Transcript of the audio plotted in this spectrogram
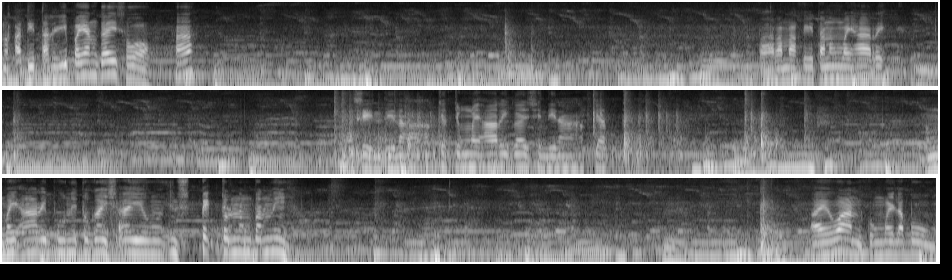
Nakadetali pa yan guys, oh. Ha? Para makita ng may-ari. Kasi hindi naaakyat yung may-ari guys. Hindi naaakyat ang may-ari po nito guys ay yung inspector ng barni. Hmm. aywan kung may labong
